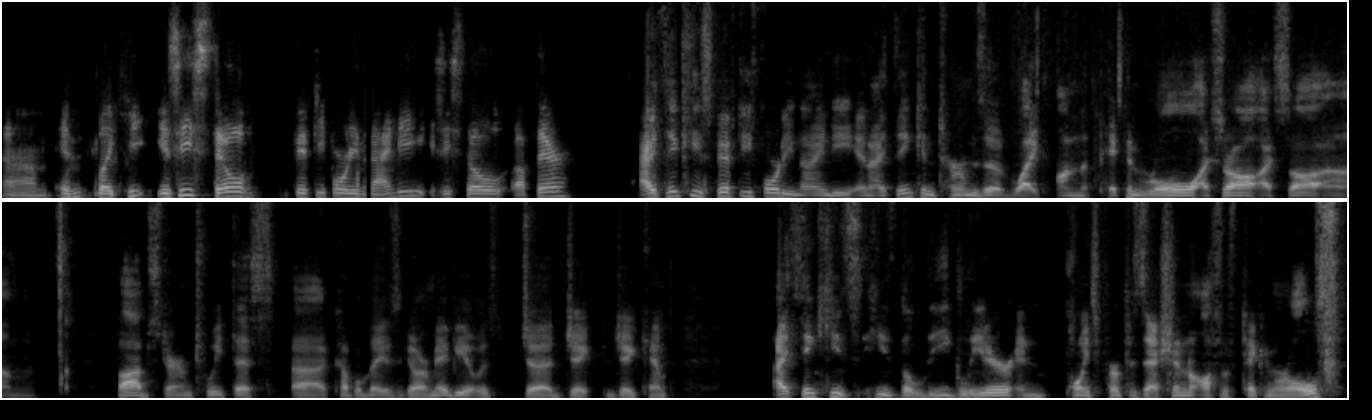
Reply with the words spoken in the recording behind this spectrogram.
Um and like he is he still 50 40 90? Is he still up there? I think he's 50 40 90 and I think in terms of like on the pick and roll I saw I saw um Bob Sturm tweet this uh, a couple days ago or maybe it was uh, Jake Jake Kemp. I think he's he's the league leader in points per possession off of pick and rolls.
